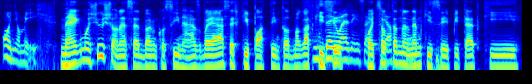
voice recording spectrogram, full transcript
anyaméh. Meg most jusson eszedbe, amikor színházba jársz, és kipattintod magad, Fú, nézek hogy akkor. nem kiszépített, ki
